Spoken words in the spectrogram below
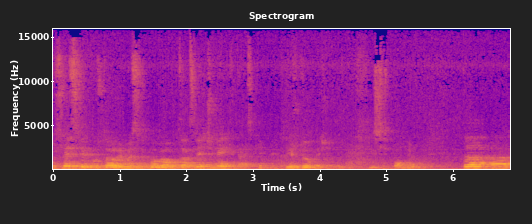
последствие поставяме с Google Translate, че не е китайски. Нещо друго беше, не си спомням. Та, а,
